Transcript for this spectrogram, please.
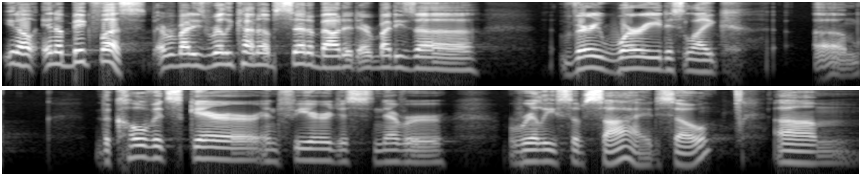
you know, in a big fuss. Everybody's really kind of upset about it. Everybody's uh very worried. It's like um the COVID scare and fear just never really subside. So, um,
